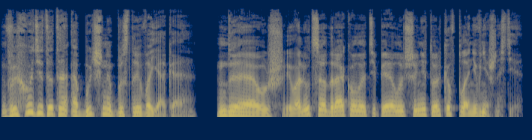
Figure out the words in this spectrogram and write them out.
Выходит, это обычный быстрый вояка. Да уж, эволюция Дракулы теперь лучше не только в плане внешности.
